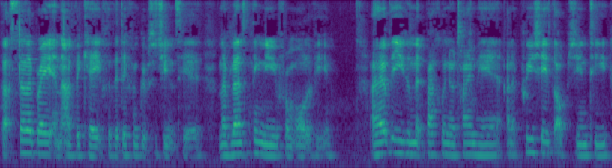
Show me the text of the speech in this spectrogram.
that celebrate and advocate for the different groups of students here, and I've learned something new from all of you. I hope that you can look back on your time here and appreciate the opportunity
